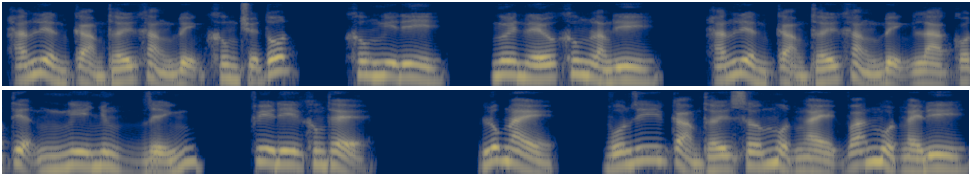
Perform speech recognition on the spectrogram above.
hắn liền cảm thấy khẳng định không chuyện tốt, không nghĩ đi, ngươi nếu không làm đi, hắn liền cảm thấy khẳng định là có tiện nghi nhưng dính, phi đi không thể. Lúc này, vốn dĩ cảm thấy sớm một ngày vãn một ngày đi,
